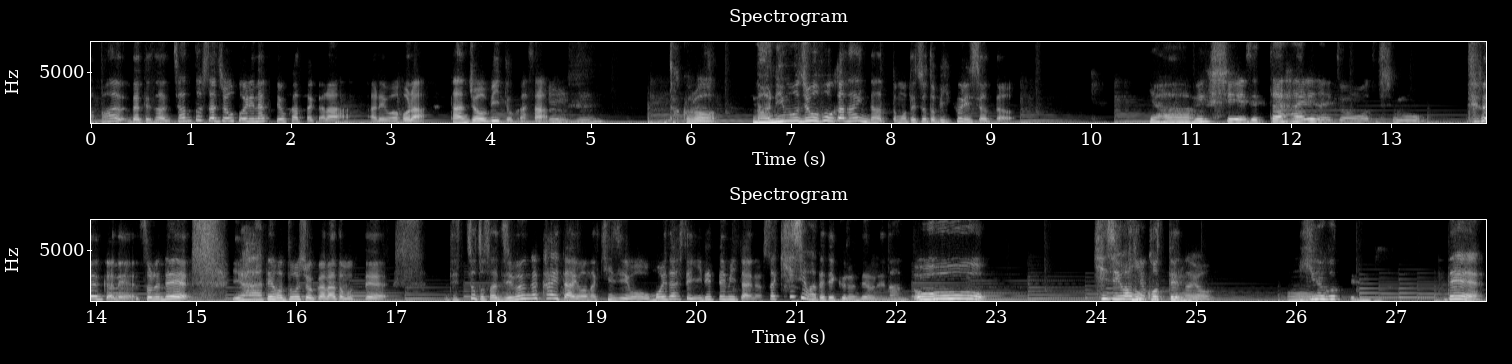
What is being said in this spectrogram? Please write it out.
やばだってさちゃんとした情報入れなくてよかったからあれはほら誕生日とかさ、うんうん。だから何も情報がないんだと思ってちょっとびっくりしちゃった。いやー、ミクシー絶対入れないと思う、私も。でなんかねそれでいやーでもどうしようかなと思ってでちょっとさ自分が書いたような記事を思い出して入れてみたいのよさ記事は出てくるんだよねなんとおお記事は残ってんのよ。うん生き残ってる。で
